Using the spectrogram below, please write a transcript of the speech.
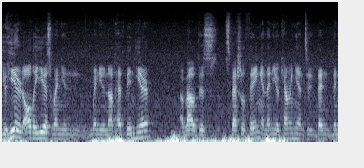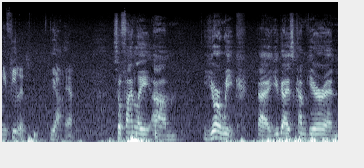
you hear it all the years when you when you not have been here about this special thing and then you're coming here and to, then then you feel it yeah. yeah So finally, um, your week. Uh, you guys come here, and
